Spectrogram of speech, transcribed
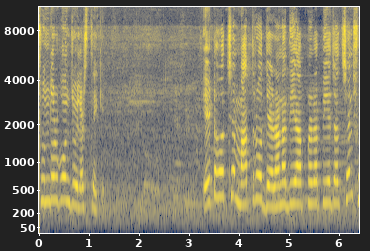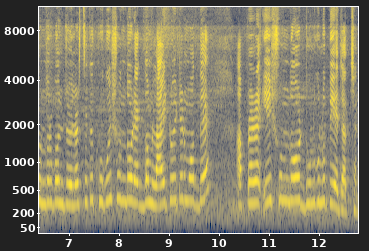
সুন্দরবন জুয়েলার্স থেকে। এটা হচ্ছে মাত্র দেড়ানা দিয়ে আপনারা পেয়ে যাচ্ছেন সুন্দরবন জুয়েলার্স থেকে। খুবই সুন্দর, একদম লাইট ওয়েটের মধ্যে। আপনারা এই সুন্দর দুলগুলো পেয়ে যাচ্ছেন।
